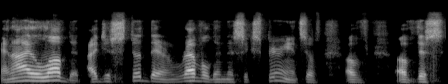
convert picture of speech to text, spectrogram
And i loved it. I just stood there and reveled in this experience of of of this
